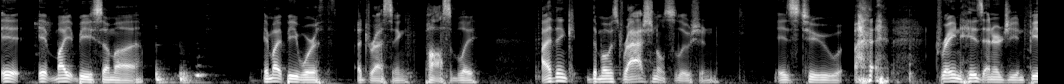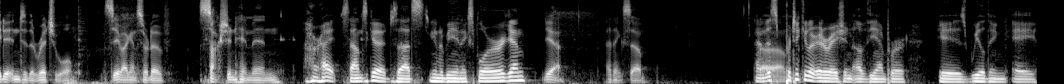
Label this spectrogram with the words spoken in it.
it it might be some. Uh, it might be worth addressing, possibly. I think the most rational solution is to drain his energy and feed it into the ritual. See if I can sort of suction him in. All right, sounds good. So that's going to be an explorer again. Yeah, I think so. And this Um, particular iteration of the emperor is wielding a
